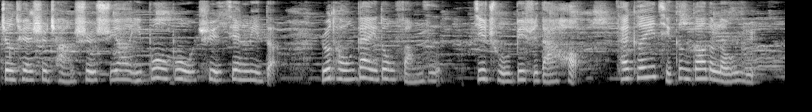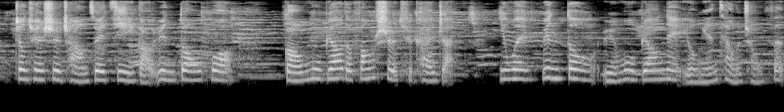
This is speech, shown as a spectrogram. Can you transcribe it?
证券市场是需要一步步去建立的，如同盖一栋房子，基础必须打好，才可以起更高的楼宇。证券市场最忌搞运动或搞目标的方式去开展，因为运动与目标内有勉强的成分。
